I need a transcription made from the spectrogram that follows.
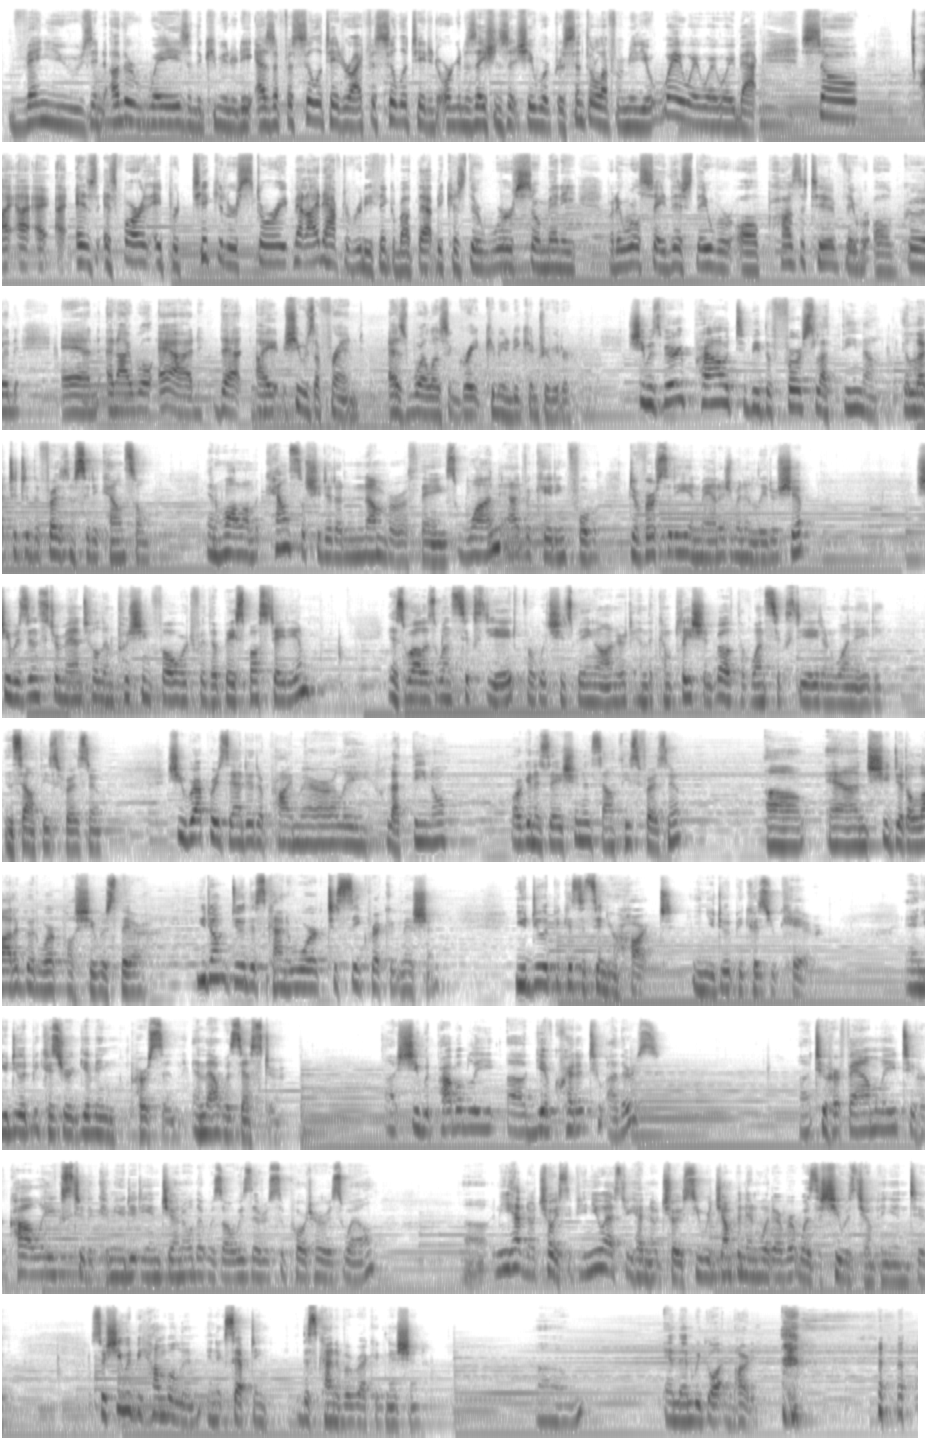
venues in other ways in the community. As a facilitator i facilitated organizations that she worked with. Centro la familia way way way way back. So I, I, I, as, as far as a particular story, man, I'd have to really think about that because there were so many. But I will say this: they were all positive, they were all good, and and I will add that I she was a friend as well as a great community contributor. She was very proud to be the first Latina elected to the Fresno City Council. And while on the council, she did a number of things. One, advocating for diversity in management and leadership. She was instrumental in pushing forward for the baseball stadium, as well as 168, for which she's being honored, and the completion both of 168 and 180 in Southeast Fresno. She represented a primarily Latino organization in Southeast Fresno, uh, and she did a lot of good work while she was there. You don't do this kind of work to seek recognition. You do it because it's in your heart, and you do it because you care and you do it because you're a giving person, and that was Esther. Uh, she would probably uh, give credit to others, uh, to her family, to her colleagues, to the community in general that was always there to support her as well. Uh, I you have no choice. If you knew Esther, you had no choice. You were jumping in whatever it was that she was jumping into. So she would be humble in, in accepting this kind of a recognition. Um, and then we'd go out and party.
